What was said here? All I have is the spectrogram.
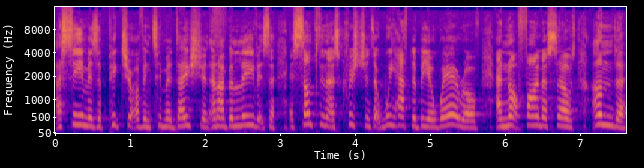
I see him as a picture of intimidation, and I believe it's, a, it's something that as Christians that we have to be aware of and not find ourselves under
